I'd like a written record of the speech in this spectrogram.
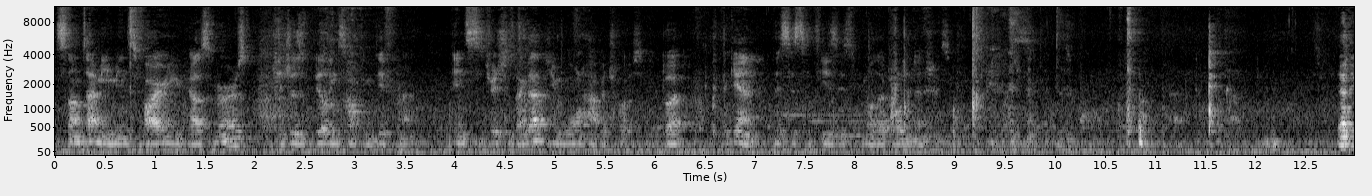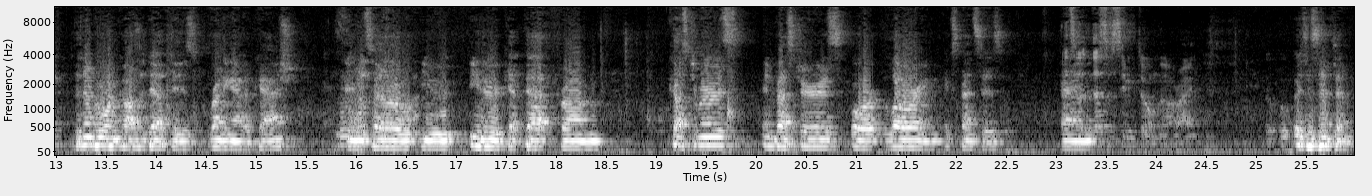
Sometimes it means firing your customers and just building something different. In situations like that, you won't have a choice. But again, necessities is mother of all inventions. The number one cause of death is running out of cash. And so you either get that from customers, investors, or lowering expenses. That's a, And that's a symptom though, right? it's a symptom.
